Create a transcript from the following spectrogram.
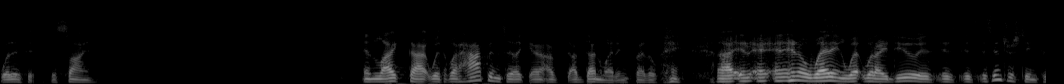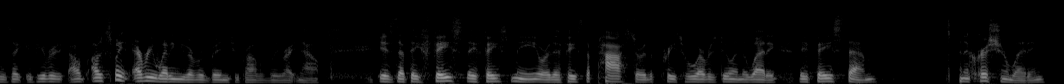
What is it? It's a sign. And like that, with what happens, like I've, I've done weddings, by the way. Uh, and, and, in a wedding, what, what I do is is, is, is interesting because, like, if you ever, I'll, I'll explain every wedding you've ever been to, probably right now, is that they face they face me or they face the pastor or the priest, or whoever's doing the wedding. They face them in a Christian wedding,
